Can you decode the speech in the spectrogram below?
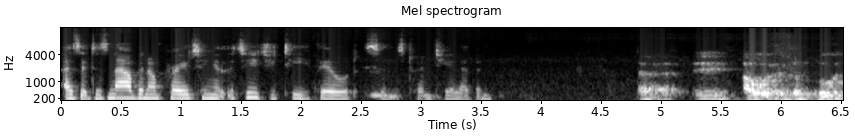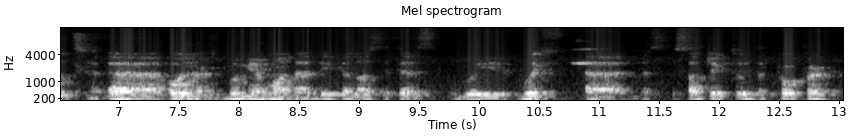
as it has now been operating at the TGT field since 2011? Uh, our the boat uh, owners, Bumi Armada, they tell us it is. We, with the subject to the proper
